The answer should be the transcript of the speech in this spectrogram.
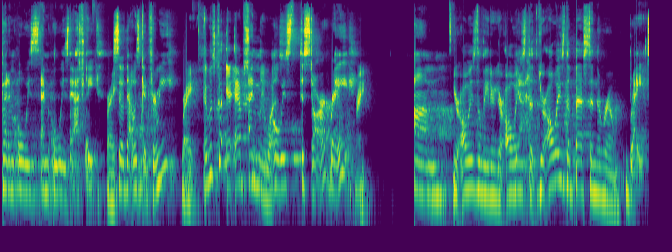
but I'm always, I'm always the athlete. Right. So that was good for me. Right. It was good. It absolutely I'm was. always the star, right? right. Um, You're always the leader. You're always Yeah. the, you're always the best in the room. right.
